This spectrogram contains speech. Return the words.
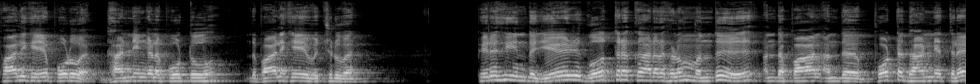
பாலிகையை போடுவர். தானியங்களை போட்டு இந்த பாலிகையை வச்சுடுவர். பிறகு இந்த ஏழு கோத்திரக்காரர்களும் வந்து அந்த பால் அந்த போட்ட தானியத்தில்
